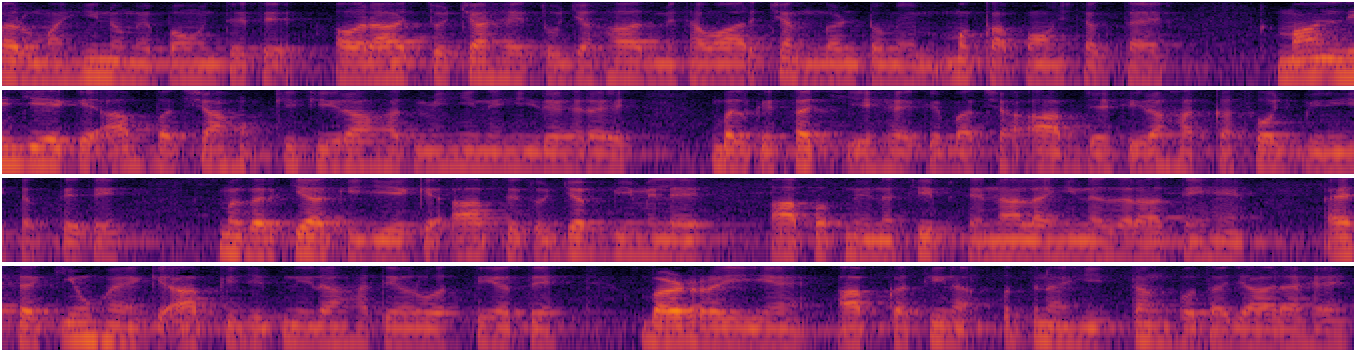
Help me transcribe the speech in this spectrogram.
और महीनों में पहुँचते थे, और आज तो चाहे तो जहाज़ में सवार चंद घंटों में मक्का पहुँच सकता है। मान लीजिए कि आप बादशाहों किसी राहत में ही नहीं रह रहे, बल्कि सच ये है कि बादशाह आप जैसी राहत का सोच भी नहीं सकते थे। मगर क्या कीजिए कि आपसे तो जब भी मिले, आप अपने नसीब से नाला ही नज़र आते हैं। ऐसा क्यों है कि आपकी जितनी राहतें और वसीयतें बढ़ रही हैं, आपका सीना उतना ही तंग होता जा रहा है।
